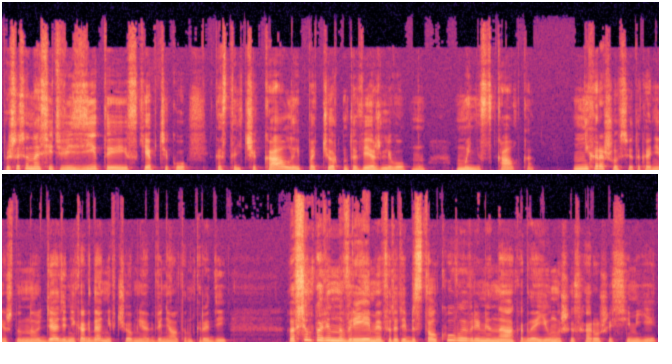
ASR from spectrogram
Пришлось наносить визиты и скептику Костельчакала и подчеркнуто вежливому Манискалка. Нехорошо все это, конечно, но дядя никогда ни в чем не обвинял Танкреди. Во всем повинно время, вот эти бестолковые времена, когда юноша из хорошей семьи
